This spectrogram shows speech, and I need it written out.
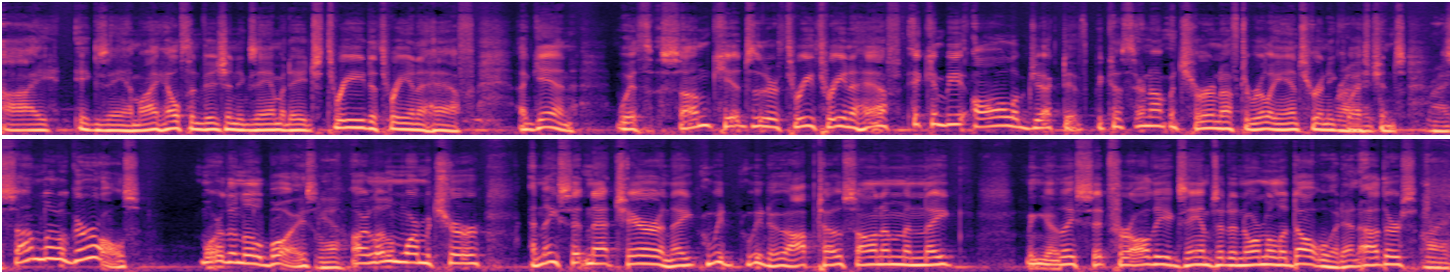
eye exam, eye health and vision exam at age three to three and a half. Again with some kids that are three, three and a half, it can be all objective because they're not mature enough to really answer any right, questions. Right. Some little girls, more than little boys, yeah. are a little more mature and they sit in that chair and they we, we do Optos on them and they you know, they sit for all the exams that a normal adult would, and others. Right.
